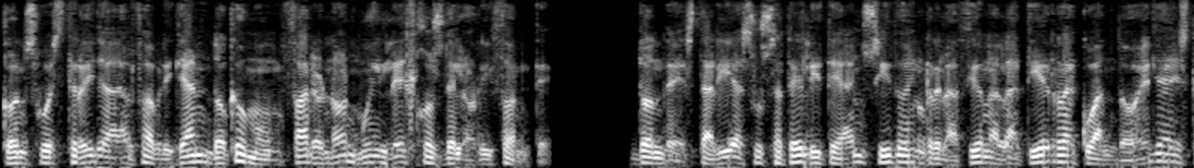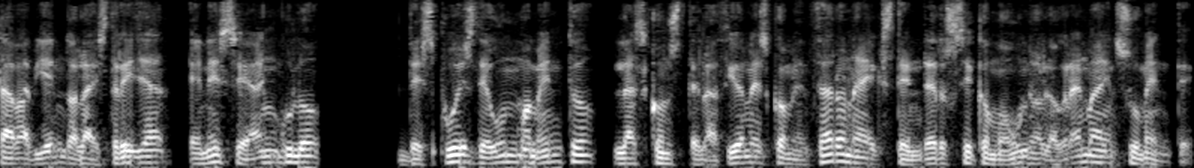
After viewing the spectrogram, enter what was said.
con su estrella alfa brillando como un faro no muy lejos del horizonte. ¿Dónde estaría su satélite han sido en relación a la Tierra cuando ella estaba viendo la estrella, en ese ángulo? Después de un momento, las constelaciones comenzaron a extenderse como un holograma en su mente.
